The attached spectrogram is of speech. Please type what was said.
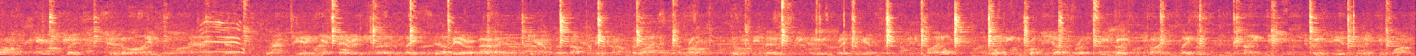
the the line, and uh, Latvia get there in first place. Serbia about a canvas up, and the line, and France will be notably cruise race against the final, joining Russia for a three-boat time places 19, 20 and 21.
